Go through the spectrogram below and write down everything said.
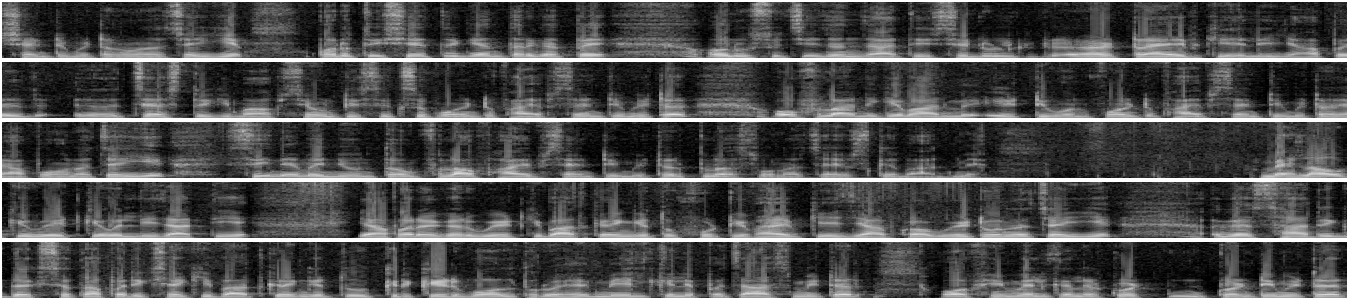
सेंटीमीटर होना चाहिए। पर्वतीय क्षेत्र के अंतर्गत पे अनुसूचित जनजाति, शेड्यूल ट्राइब के लिए यहाँ पे चेस्ट की माप 76.5 सेंटीमीटर और फुलाने के बाद में 81.5 सेंटीमीटर यहाँ पर होना चाहिए। सीने में न्यूनतम फुला फाइव सेंटीमीटर प्लस होना चाहिए उसके बाद में। महिलाओं की वेट केवल ली जाती है। यहाँ पर अगर वेट की बात करेंगे तो 45 फाइव आपका वेट होना चाहिए। अगर शारीरिक दक्षता परीक्षा की बात करेंगे तो क्रिकेट बॉल थ्रो है मेल के लिए 50 मीटर और फीमेल के लिए 20 मीटर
